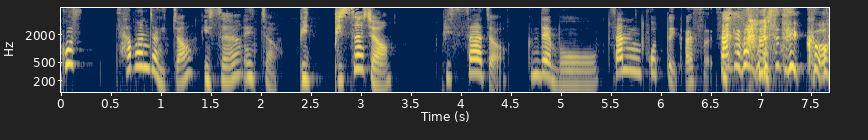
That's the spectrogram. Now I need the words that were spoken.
꽃 사본 적 있죠 있어요? 있죠 비, 비싸죠? 비싸죠 근데 뭐 싼 꽃도 있고 아, 싸- 싸게 받을 수도 있고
